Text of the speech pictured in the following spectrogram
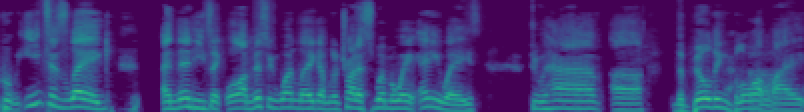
who eats his leg, and then he's like, Well, I'm missing one leg. I'm going to try to swim away anyways. To have uh, the building blow up by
